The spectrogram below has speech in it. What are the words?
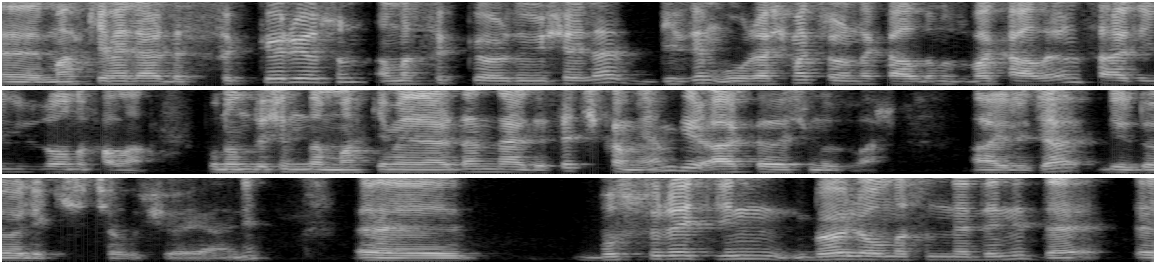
e, mahkemelerde sık görüyorsun ama sık gördüğün şeyler bizim uğraşmak zorunda kaldığımız vakaların sadece %10'u falan. Bunun dışında mahkemelerden neredeyse çıkamayan bir arkadaşımız var. Ayrıca bir de öyle kişi çalışıyor yani. E, bu sürecin böyle olmasının nedeni de e,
